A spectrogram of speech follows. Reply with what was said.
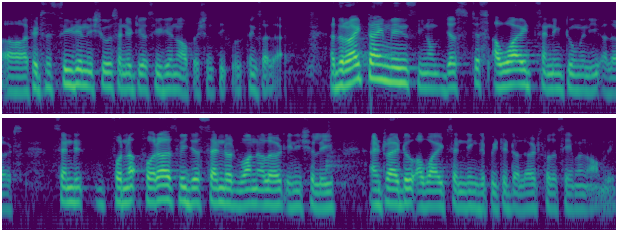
Uh, if it's a CDN issue, send it to your CDN operations people, things like that. At the right time means, you know, just, just avoid sending too many alerts. Send it, for, for us, we just send out one alert initially and try to avoid sending repeated alerts for the same anomaly.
